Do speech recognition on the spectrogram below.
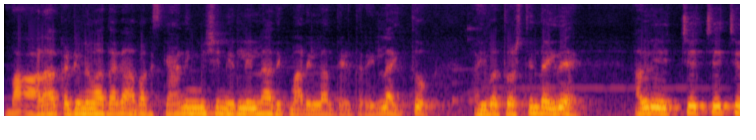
ಭಾಳ ಕಠಿಣವಾದಾಗ ಅವಾಗ ಸ್ಕ್ಯಾನಿಂಗ್ ಮಿಷಿನ್ ಇರಲಿಲ್ಲ, ಅದಕ್ಕೆ ಮಾಡಿಲ್ಲ ಅಂತ ಹೇಳ್ತಾರೆ. ಇಲ್ಲ, ಇತ್ತು. ಐವತ್ತು ವರ್ಷದಿಂದ ಇದೆ. ಆದರೆ ಹೆಚ್ಚು ಹೆಚ್ಚು ಹೆಚ್ಚು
